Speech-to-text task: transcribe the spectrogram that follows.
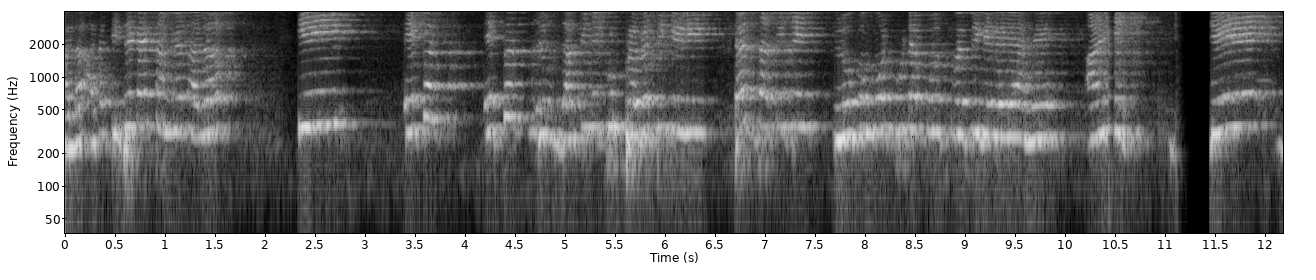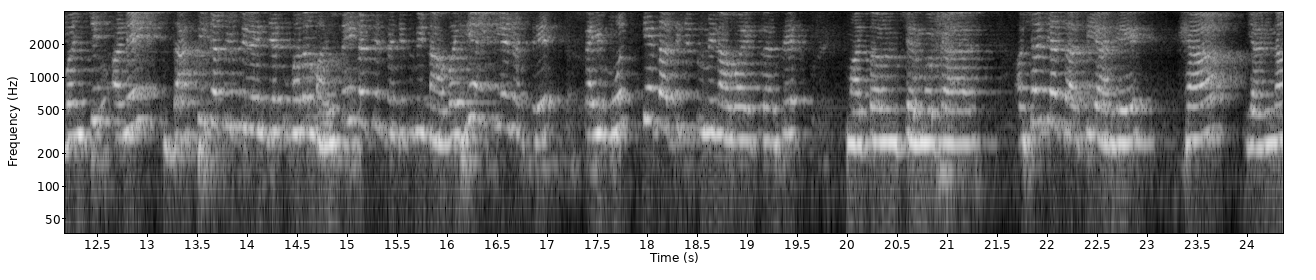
आलं. आता तिथे काय सांगण्यात आलं? की एकच एकच जातीने खूप प्रगती केली. त्याच जातीचे लोक मोठमोठ्या पोस्ट वरती गेलेले आहे आणि जे वंचित अनेक जातीच्या पिंपरी जे तुम्हाला माहितही नसेल त्याचे तुम्ही नावही ऐकले नसेल काही मोजके जातीचे तुम्ही नावं ऐकलं असेल मातम चर्मकार अशा ज्या जाती आहेत ह्या यांना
